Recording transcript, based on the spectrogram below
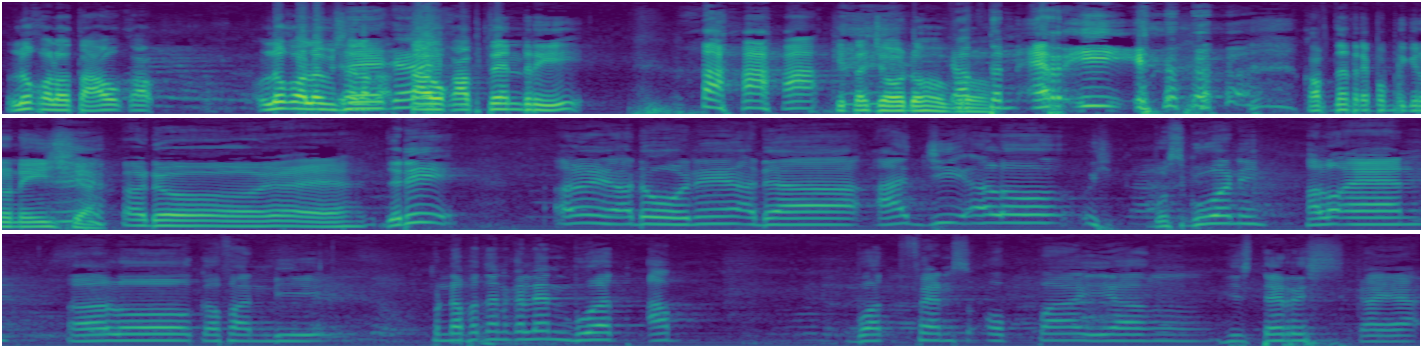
Lu kalau tahu lu kalau misalnya Iya kan? tahu Kapten Ri, kita jodoh, Bro. Kapten RI. Kapten Republik Indonesia. aduh, ya, ya. Jadi aduh, aduh ini ada Aji, halo. Wih, bos gua nih. Halo En. Halo Kak Fandi. Pendapatan kalian buat up buat fans Opa yang histeris kayak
